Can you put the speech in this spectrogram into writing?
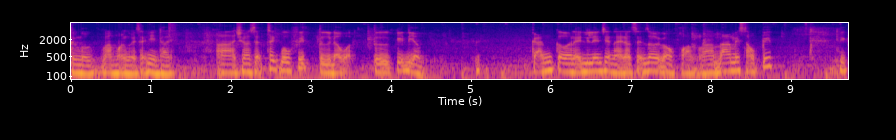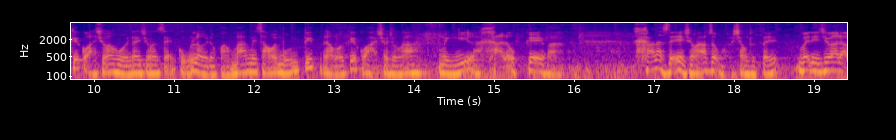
tương ứng và mọi người sẽ nhìn thấy. À, chúng ta sẽ take profit từ đâu ạ? Từ cái điểm cán cờ này đi lên trên này nó sẽ rơi vào khoảng à, 36 pip. Thì kết quả chúng ta hồi đây chúng ta sẽ cũng lời được khoảng 36 đến 4 pip là một kết quả cho chúng ta mình nghĩ là khá là ok và khá là dễ để chúng ta áp dụng ở trong thực tế. Vậy thì chúng ta đã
